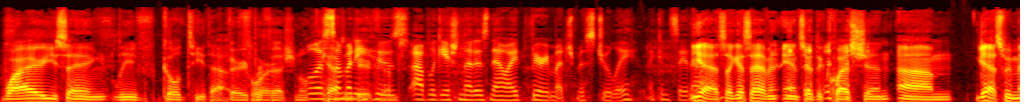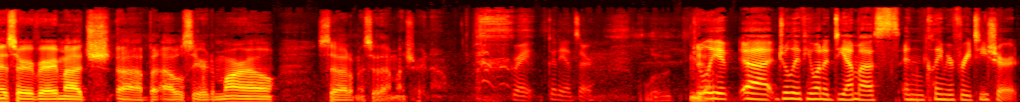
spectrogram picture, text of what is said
why are you saying leave gold teeth out Very for professional. Well, as Captain somebody Beard whose Crumbs? obligation that is now, I very much miss Julie. I can say that. Yeah, so I guess I haven't answered the question. Um, yes, we miss her very much, uh, but I will see her tomorrow, so I don't miss her that much right now. Great. Good answer. Yeah. Julie, uh, Julie, if you want to DM us and claim your free T-shirt,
